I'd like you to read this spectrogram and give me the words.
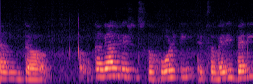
And congratulations the whole team it's a very very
